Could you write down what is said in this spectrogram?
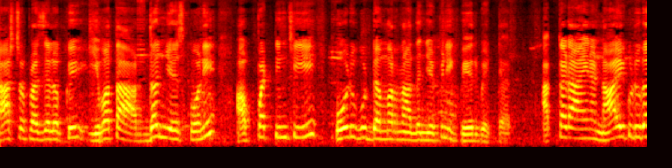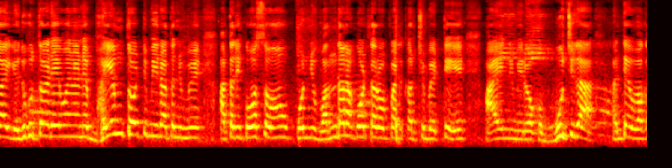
రాష్ట్ర ప్రజలకు యువత అర్థం చేసుకొని అప్పటి నుంచి కోడిగుడ్డు అమర్నాథ్ అని చెప్పి నీకు పేరు పెట్టారు. అక్కడ ఆయన నాయకుడుగా ఎదుగుతాడేమోననే భయంతో మీరు అతని మీ- అతని కోసం కొన్ని వందల కోట్ల రూపాయలు ఖర్చు పెట్టి ఆయన్ని మీరు ఒక బూచిగా అంటే ఒక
